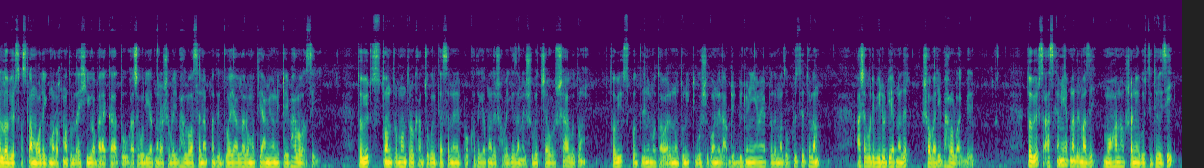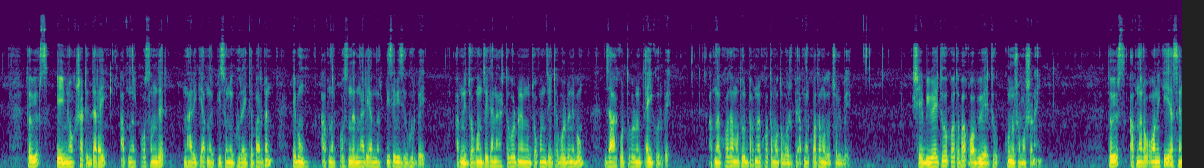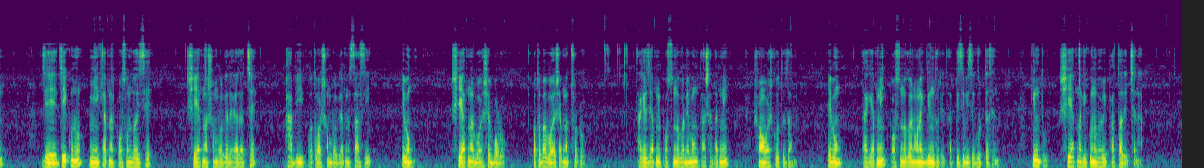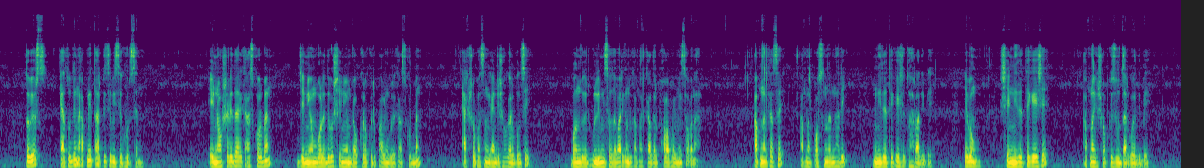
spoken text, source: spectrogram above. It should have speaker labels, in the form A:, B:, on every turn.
A: Hello বিয়ার্স আসসালামু আলাইকুম রহমতুল্লাহি বারাকাতু আশা করি আপনারা সবাই ভালো আছেন, আপনাদের দোয়াই আল্লাহর মতে আমি অনেকটাই ভালো আছি। তো বিয়ার্স তন্ত্রমন্ত্র কার্যকরিতা চ্যানেলের পক্ষ থেকে আপনাদের সবাইকে জানাই শুভেচ্ছা ও স্বাগতম। তো বিয়ার্স প্রতিদিনের মতো আবার নতুন একটি বশীকরণের আপডেট ভিডিও নিয়ে আমি আপনাদের মাঝে উপস্থিত হলাম। আশা করি ভিডিওটি আপনাদের সবারই ভালো লাগবে। তো বিয়ার্স আজকে আমি আপনাদের মাঝে মহা নকশা নিয়ে উপস্থিত হয়েছি। তো বিয়ার্স এই নকশাটির দ্বারাই আপনার পছন্দের নারীকে আপনার পিছনে ঘুরাইতে পারবেন। এবং আপনার পছন্দের নারী আপনার পিছে পিছে ঘুরবে। আপনি যখন যেখানে আসতে বলবেন এবং যখন যেটা বলবেন এবং যা করতে বলবেন তাই করবে। আপনার কথা মতো উঠবে, আপনার কথা মতো বসবে, আপনার কথা মতো চলবে। সে বিবাহিত হোক অথবা অবিবাহিত হোক, কোনো সমস্যা নাই। তো আপনারা অনেকেই আছেন যে যে কোনো মেয়েকে আপনার পছন্দ হয়েছে, সে আপনার সম্পর্কে দেখা যাচ্ছে, ভাবি অথবা সম্পর্কে আপনার চাচি এবং সে আপনার বয়সে বড় অথবা বয়সে আপনার ছোট। তাকে যে আপনি পছন্দ করেন এবং তার সাথে আপনি সমাবাস করতে চান এবং তাকে আপনি পছন্দ করেন অনেক দিন ধরে, তার পিছে পিছে ঘুরতেছেন, কিন্তু সে আপনাকে কোনোভাবেই পাত্তা দিচ্ছে না। তো এতদিন আপনি তার পিছে পিছে ঘুরছেন। এই নকশাটি দ্বারা কাজ করবেন, যে নিয়ম বলে দেবো, সেই নিয়মটা অক্ষর অক্ষরে পালন করে কাজ করবেন। একশো পার্সেন্ট গ্যারান্টি সহকারে বলছি, বন্দুকের গুলি মিস হতে পারে, কিন্তু আপনার কাজের ফলাফল মিস হবে না। আপনার কাছে আপনার পছন্দের নারী নিজে থেকে এসে ধরা দিবে। এবং সে নিজে থেকে এসে আপনাকে সব কিছু উদ্ধার করে দিবে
